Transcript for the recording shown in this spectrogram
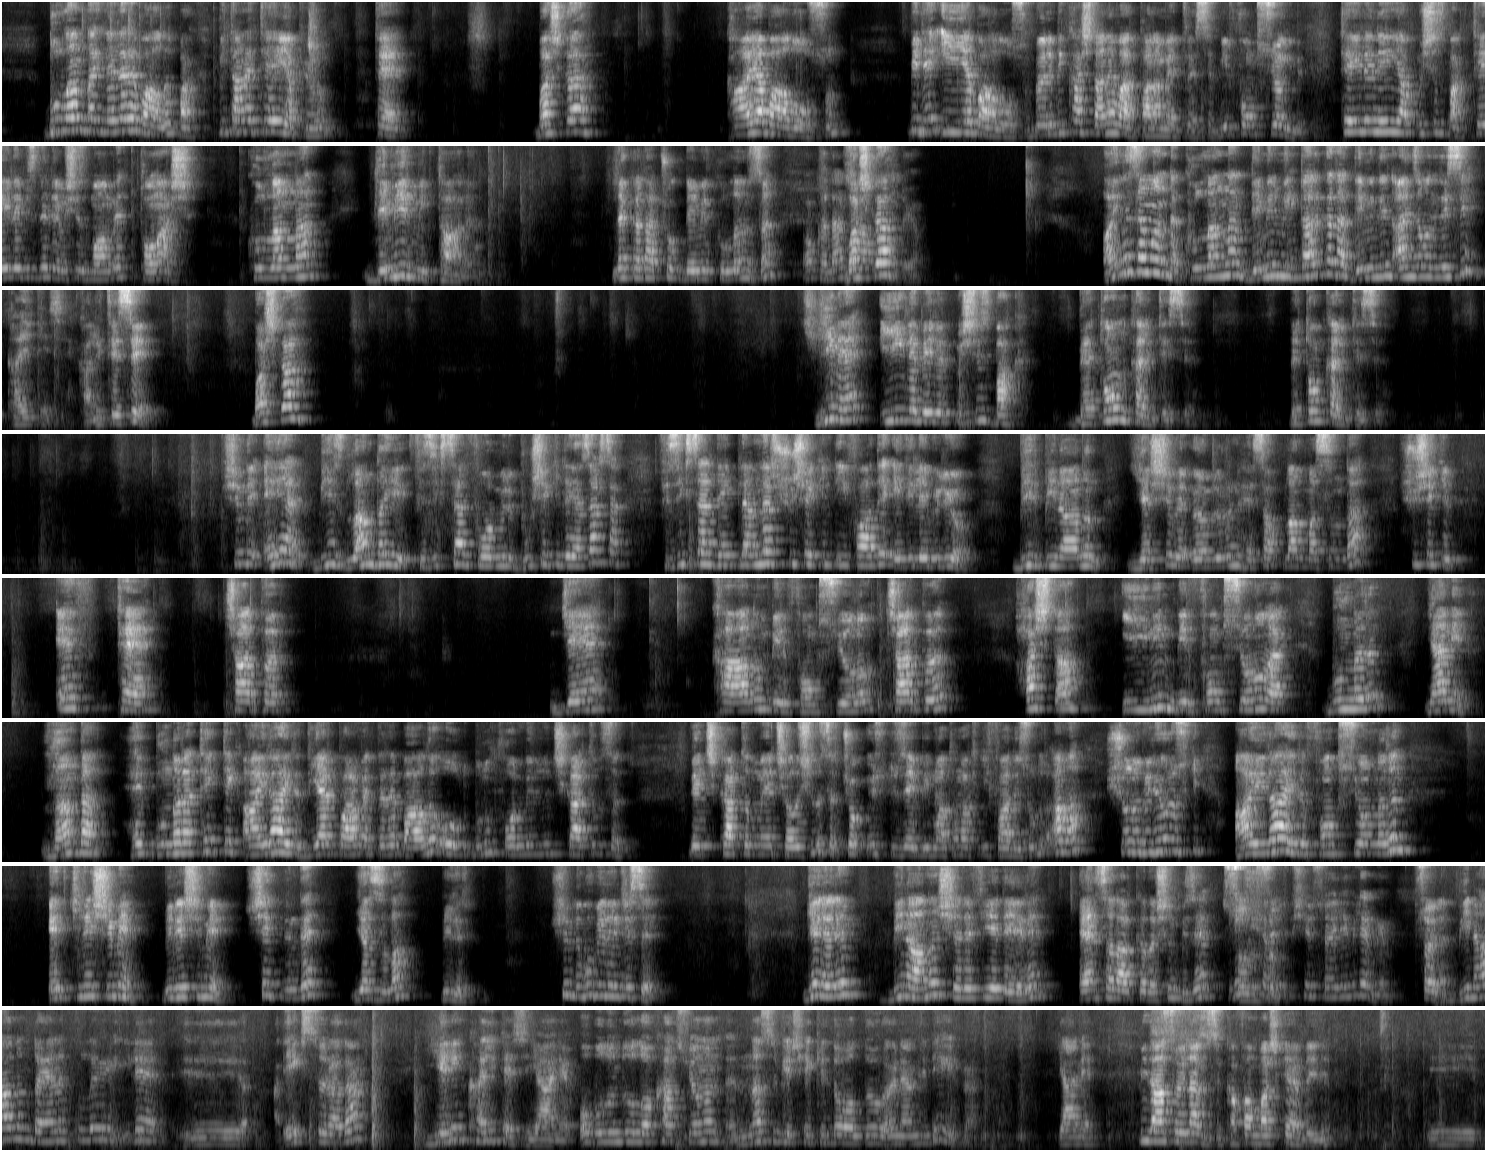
Bu landa nelere bağlı? Bak bir tane T yapıyorum. T. Başka K'ya bağlı olsun. Bir de i'ye bağlı olsun. Böyle birkaç tane var parametresi. Bir fonksiyon gibi. T ile neyi yapmışız? Bak T ile biz ne demişiz Muhammed? Tonaj. Kullanılan demir miktarı. Ne kadar çok demir kullanırsan o kadar Başka? oluyor. Aynı zamanda kullanılan demir miktarı kadar demirin aynı zamanda nesi? Kalitesi. Kalitesi. Başka? Yine i ile belirtmişiz bak. Beton kalitesi. Beton kalitesi. Şimdi eğer biz lambdayı fiziksel formülü bu şekilde yazarsak fiziksel denklemler şu şekilde ifade edilebiliyor. Bir binanın yaşı ve ömrünün hesaplanmasında şu şekil ft çarpı g k'nın bir fonksiyonu çarpı h da i'nin bir fonksiyonu olarak bunların yani lambda hep bunlara tek tek ayrı ayrı diğer parametrelere bağlı oldu. Bunun formülünün çıkartılırsa ve çıkartılmaya çalışılırsa çok üst düzey bir matematik ifadesi olur. Ama şunu biliyoruz ki ayrı ayrı fonksiyonların etkileşimi, bileşimi şeklinde yazılabilir. Şimdi bu birincisi. Gelelim binanın şerefiye değeri. Ensar arkadaşın bize Bir sorusu. şöyle bir şey söyleyebilir miyim? Söyle. Binanın dayanıklılığı ile e, ekstradan yerin kalitesi yani o bulunduğu lokasyonun nasıl bir şekilde olduğu önemli değil mi? Yani Bir daha söyler misin? Kafam başka yerdeydi. e,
